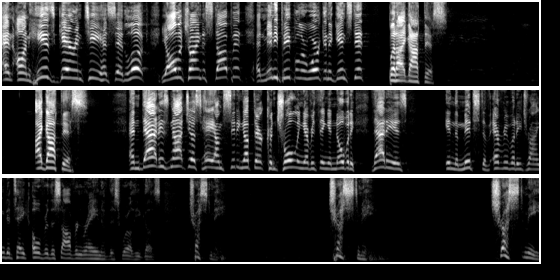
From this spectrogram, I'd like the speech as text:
and on his guarantee has said, Look, y'all are trying to stop it, and many people are working against it, but I got this. I got this. And that is not just, hey, I'm sitting up there controlling everything and nobody. That is in the midst of everybody trying to take over the sovereign reign of this world. He goes, Trust me. Trust me. Trust me.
